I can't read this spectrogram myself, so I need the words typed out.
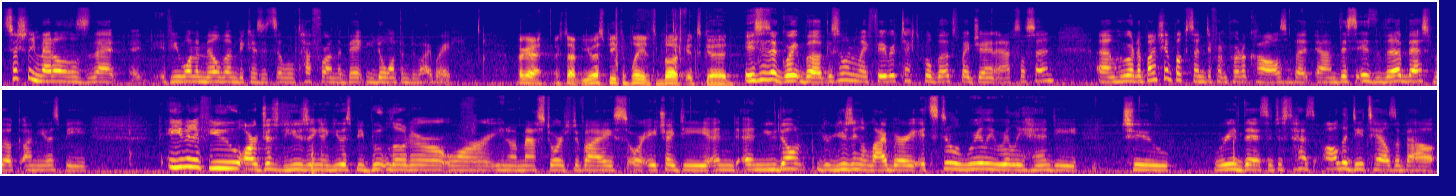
especially metals that if you want to mill them because it's a little tougher on the bit, you don't want them to vibrate. Okay, next up, USB Complete. It's a book. It's good. This is a great book. This is one of my favorite technical books by Jan Axelson, um, who wrote a bunch of books on different protocols, but um, this is the best book on USB. Even if you are just using a USB bootloader or you know a mass storage device or HID, and and you don't you're using a library, it's still really really handy to read this. It just has all the details about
